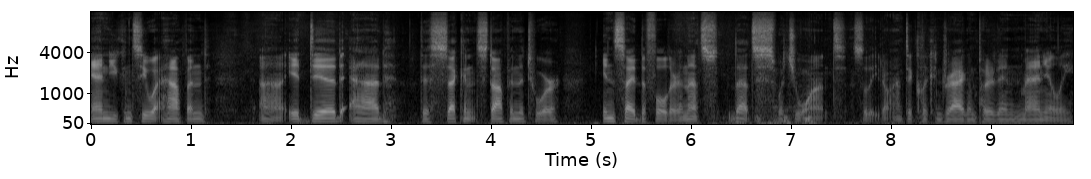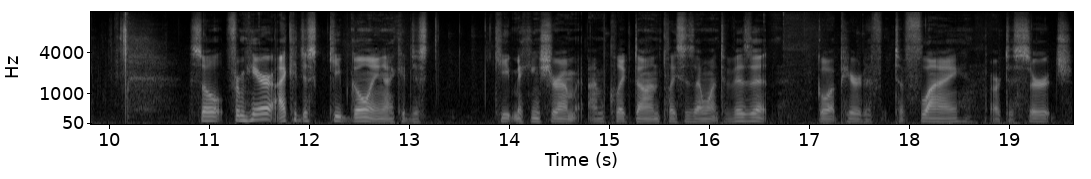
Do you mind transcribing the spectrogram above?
and you can see what happened. Uh, it did add this second stop in the tour inside the folder and that's that's what you want so that you don't have to click and drag and put it in manually. So from here I could just keep going. I could just keep making sure I'm, I'm clicked on places I want to visit go up here to, to fly or to search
